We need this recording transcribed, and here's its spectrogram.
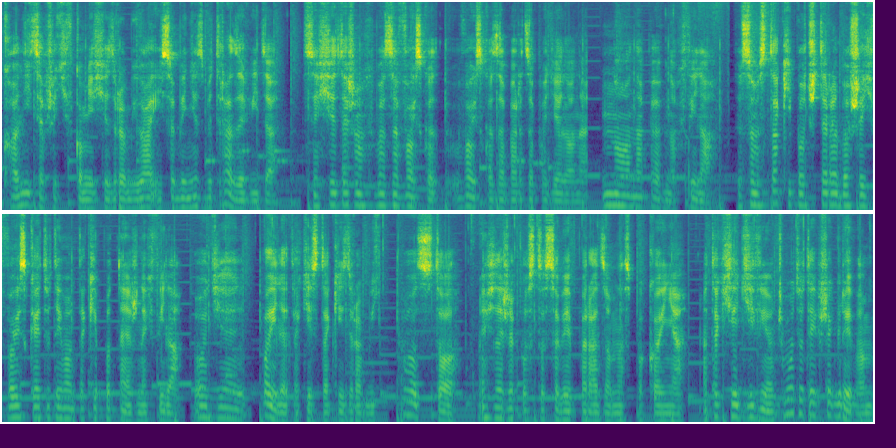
koalicja przeciwko mnie się zrobiła i sobie niezbyt radzę widzę. W sensie też mam chyba za wojsko, wojsko za bardzo podzielone. No na pewno, chwila. Tu są staki po 4 albo 6 wojska i tutaj mam takie potężne, chwila. Podziel, po ile takie staki zrobić? Po 100. Myślę, że po 100 sobie poradzą na spokojnie. A tak się dziwię, czemu tutaj przegrywam?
